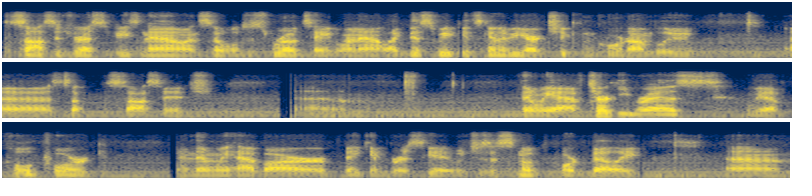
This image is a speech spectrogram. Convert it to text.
sausage recipes now, and so we'll just rotate one out. Like this week, it's going to be our chicken cordon bleu uh, sa- sausage. Um, then we have turkey breast, we have pulled pork, and then we have our bacon brisket, which is a smoked pork belly. Um,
